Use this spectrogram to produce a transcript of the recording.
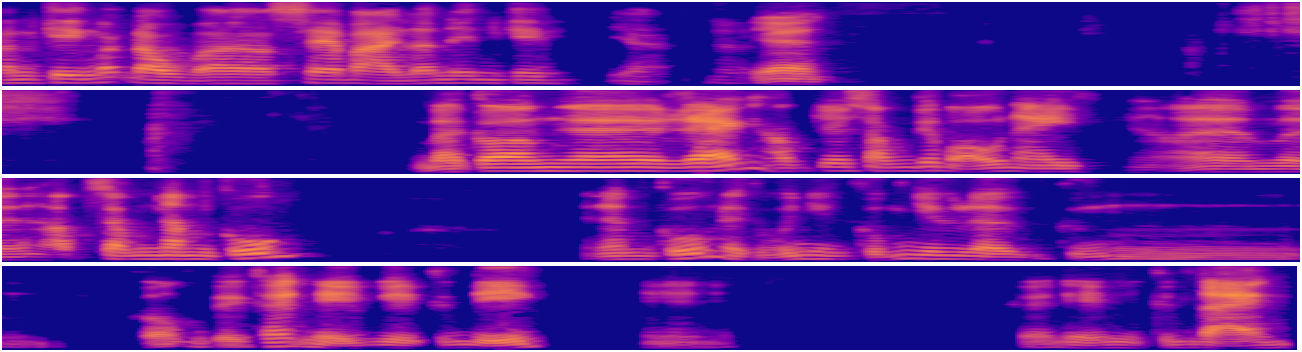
Anh kiên bắt đầu và xe bài lên in kiên. Dạ. Yeah. Dạ. bà con ráng học cho xong cái bộ này. Uh, học xong năm cuốn năm cuốn này cũng như cũng như là cũng có một cái khái niệm về kinh điển. Dạ. Khái niệm về kinh tạng.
